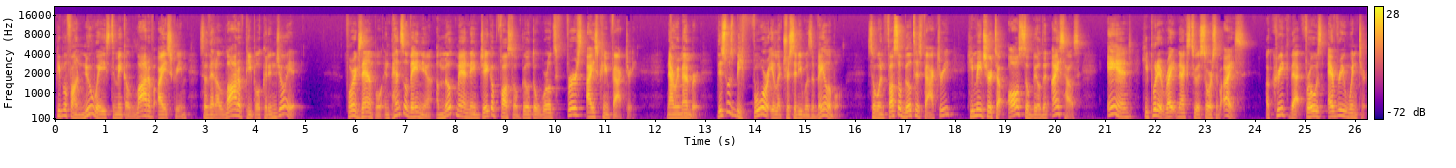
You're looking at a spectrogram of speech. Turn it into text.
people found new ways to make a lot of ice cream so that a lot of people could enjoy it. For example, in Pennsylvania, a milkman named Jacob Fussell built the world's first ice cream factory. Now remember, this was before electricity was available. So when Fussell built his factory, he made sure to also build an ice house And he put it right next to a source of ice, a creek that froze every winter.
